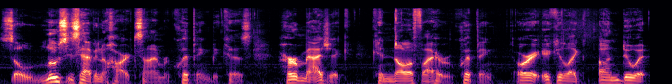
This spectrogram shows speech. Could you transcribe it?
So Lucy's having a hard time equipping because her magic can nullify her equipping, or it can like undo it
